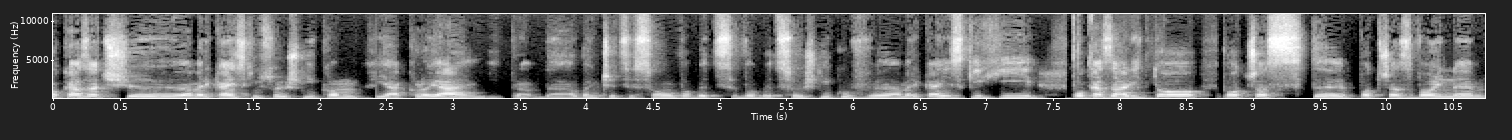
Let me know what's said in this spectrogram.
pokazać e, amerykańskim sojusznikom, jak lojalni prawda, Albańczycy są wobec, wobec sojuszników amerykańskich i pokazali to podczas, e, podczas wojny e,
